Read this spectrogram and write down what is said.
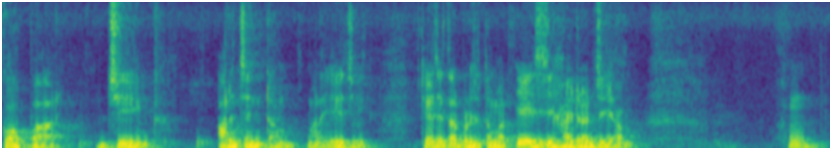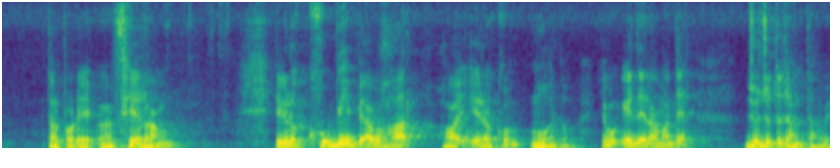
কপার জিঙ্ক আর্জেন্টাম মানে এজি ঠিক আছে? তারপরে হচ্ছে তোমার এজি হাইড্রাজিয়াম হুম? তারপরে ফেরাম এগুলো খুবই ব্যবহার হয় এরকম মৌল এবং এদের আমাদের যোজ্যতা জানতে হবে।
